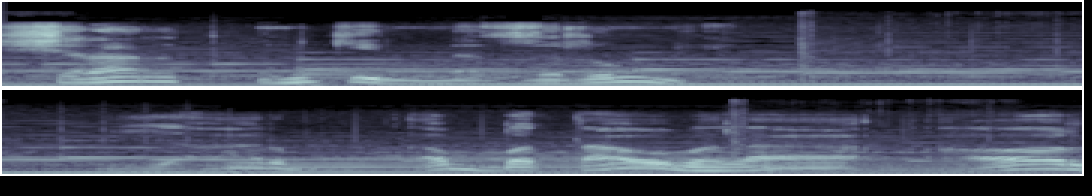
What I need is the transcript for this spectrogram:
शरारत उनकी नज़रों में। यार, अब बताओ भला, और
